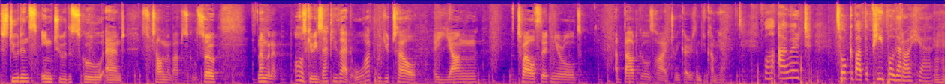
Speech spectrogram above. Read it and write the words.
students into the school and to tell them about the school. So, I'm going to ask you exactly that. What would you tell a young 12, 13 year old about Girls High to encourage them to come here? Well, I would talk about the people that are here. Mm-hmm.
